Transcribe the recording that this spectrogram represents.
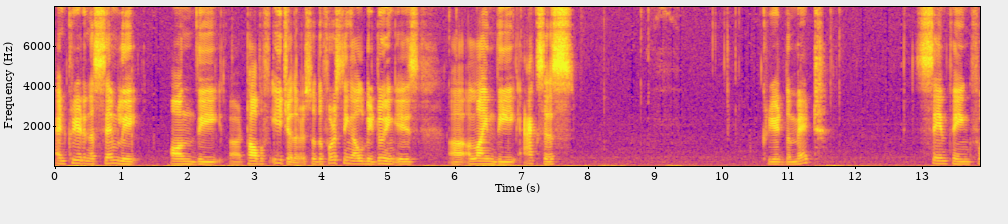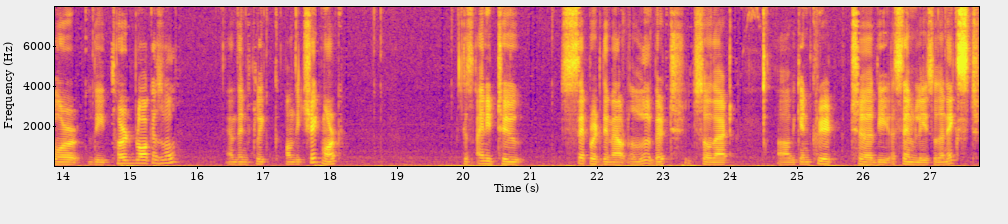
and create an assembly on the uh, top of each other. So the first thing I will be doing is uh, align the axis create the mate same thing for the third block as well and then click on the check mark because I need to separate them out a little bit so that uh, we can create uh, the assembly. So the next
